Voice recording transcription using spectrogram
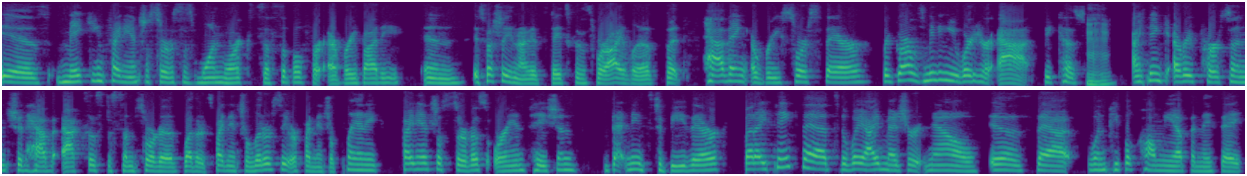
is making financial services one more accessible for everybody in especially the United States because it's where I live, but having a resource there, regardless, meeting you where you're at, because mm-hmm. I think every person should have access to some sort of whether it's financial literacy or financial planning, financial service orientation that needs to be there. But I think that the way I measure it now is that when people call me up and they say,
